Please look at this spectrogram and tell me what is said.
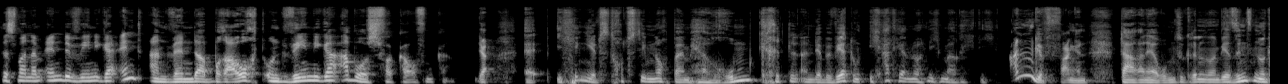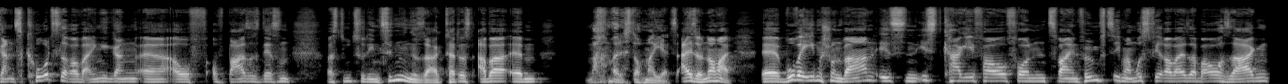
dass man am Ende weniger Endanwender braucht und weniger Abos verkaufen kann. Ja, äh, ich hänge jetzt trotzdem noch beim Herumkritteln an der Bewertung. Ich hatte ja noch nicht mal richtig angefangen, daran herumzukritteln, sondern wir sind nur ganz kurz darauf eingegangen, äh, auf, auf Basis dessen, was du zu den Zinsen gesagt hattest. Aber ähm, Machen wir das doch mal jetzt. Also nochmal, äh, wo wir eben schon waren, ist ein Ist-KGV von 52. Man muss fairerweise aber auch sagen,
